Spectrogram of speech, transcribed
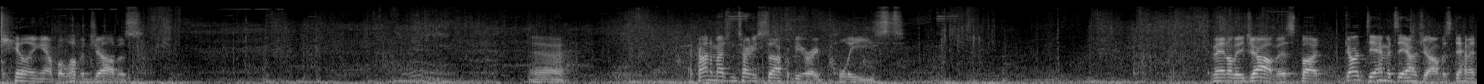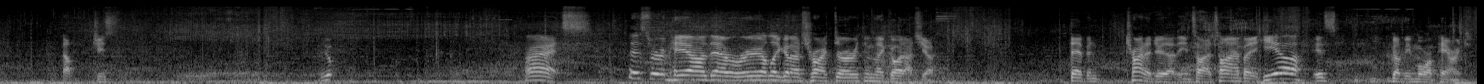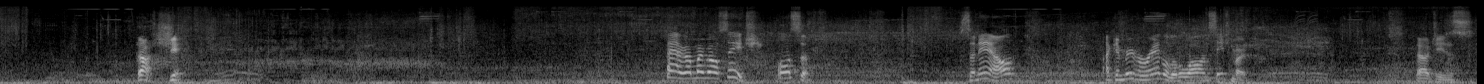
killing our beloved Jarvis. Yeah. I can't imagine Tony Stark would be very pleased. It may not be Jarvis, but god damn it's our Jarvis, damn it. Oh, jeez. Yep. Alright. This room here, they're really gonna try to throw everything they got at you. They've been trying to do that the entire time, but here, it's gonna be more apparent. Oh, shit. Hey, I got mobile siege. Awesome. So now, I can move around a little while in siege mode. Oh, Jesus.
